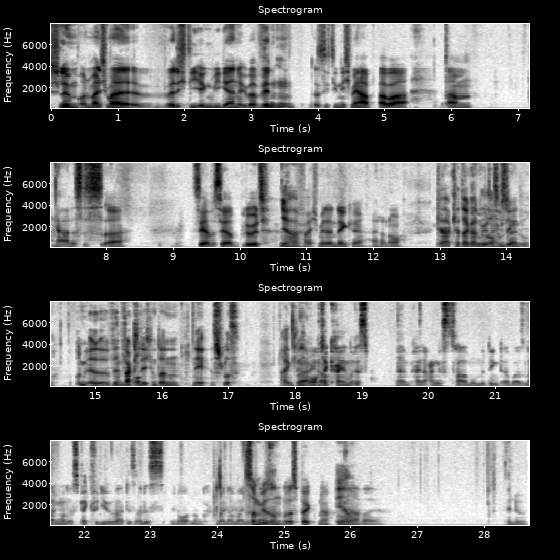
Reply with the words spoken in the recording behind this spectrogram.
schlimm. Und manchmal äh, würde ich die irgendwie gerne überwinden, dass ich die nicht mehr habe, aber ähm, ja, das ist äh, sehr, sehr blöd, ja, weil ich mir dann denke, I don't know. Ja, Klettergarten ist auch so ein Ding. So. Und, äh, wird wackelig und dann, nee, ist Schluss. Eigentlich. Man Ja, braucht ja genau. keinen Res ähm, keine Angst haben unbedingt, aber solange man Respekt für die Höhe hat, ist alles in Ordnung, meiner Meinung So einen nach. gesunden Respekt, ne? Ja. Ja, weil wenn du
